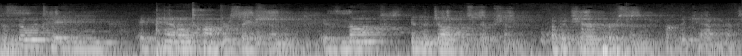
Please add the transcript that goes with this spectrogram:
facilitating a panel conversation is not in the job description of a chairperson of the cabinet.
